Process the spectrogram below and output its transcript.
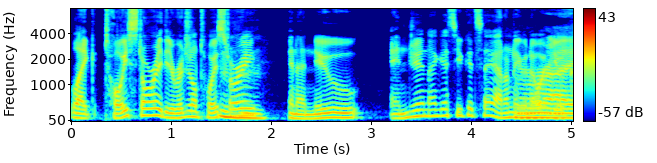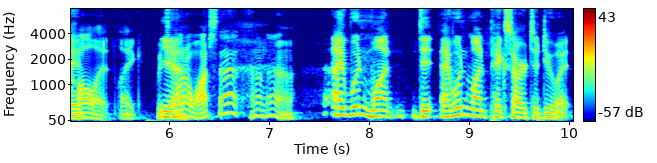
Like Toy Story, the original Toy Story, Mm-hmm. in a new engine, I guess you could say. I don't even know what you call it. Like, would you want to watch that? I don't know. I wouldn't want I wouldn't want Pixar to do it.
